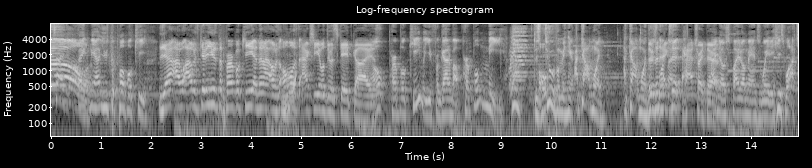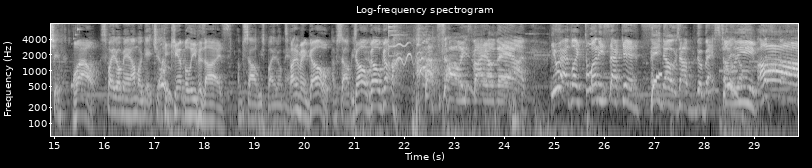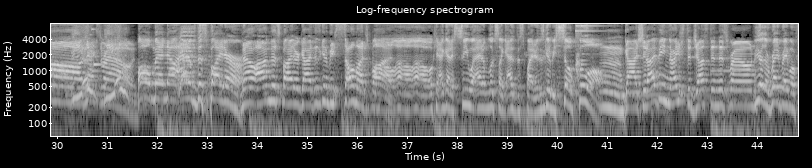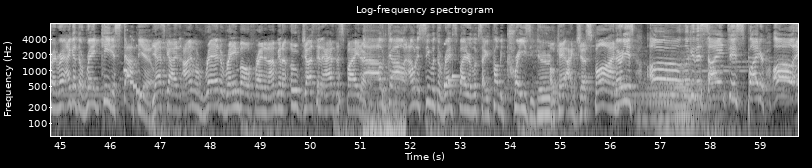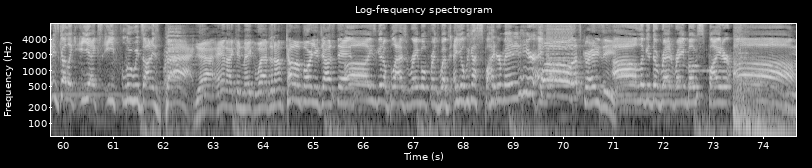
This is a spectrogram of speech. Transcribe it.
Tried to fake me out, use the purple key. Yeah, I, I was gonna use the purple key, and then I, I was almost actually able to escape, guys. Oh, purple key, but you forgot about purple me. There's Oh. two of them in here. I got one. I got one. There's an one exit left. hatch right there. I know Spider-Man's waiting. He's watching. Wow. Spider-Man, I'm gonna get you. He can't believe his eyes. I'm sorry, Spider-Man. Spider-Man, go. I'm sorry, Go, go, go. I'm sorry, Spider-Man. You had like 20 seconds He knows I'm the best to Spider. leave. Oh, next round. Oh man, now Adam's the spider. Now I'm the spider, guys. This is gonna be so much Oh, fun. uh oh, uh oh. Okay, I gotta see what Adam looks like as the spider. This is gonna be so cool. Hmm, guys, should I be nice to Justin this round? You're the red rainbow friend, right? I got the red key to stop you. Yes, guys, I'm a red rainbow friend, and I'm gonna oof Justin as the spider. No, don't. I wanna see what the red spider looks like. He's probably crazy, dude. Okay, I just spawned. There he is. Oh, look at this scientist spider. Oh, and he's got like EXE fluids on his back. Yeah, and I can make webs, and I'm coming for you, Justin. Oh, he's gonna blast Rainbow Friends webs. Hey, yo, we got Spider-Man in here. Hey, Whoa, that's crazy. Oh, look at the red rainbow spider. Oh.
